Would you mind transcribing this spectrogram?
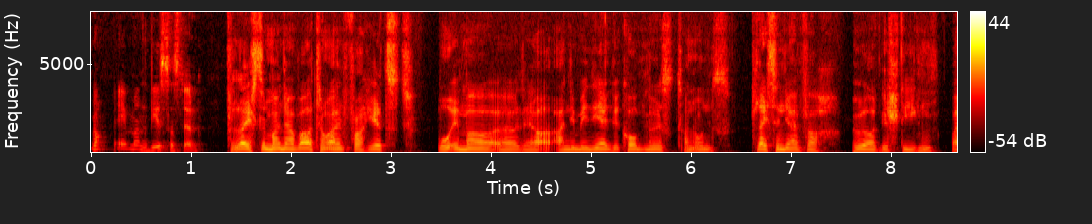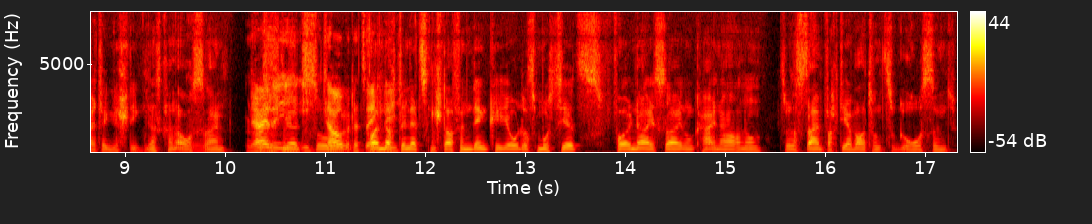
oh, ey Mann, wie ist das denn? Vielleicht sind meine Erwartungen einfach jetzt, wo immer äh, der Anime näher gekommen ist an uns. Vielleicht sind die einfach höher gestiegen, weiter gestiegen. Das kann auch sein. Ja, also ich, ich so, glaube tatsächlich. Vor allem nach den letzten Staffeln denke, yo, das muss jetzt voll nice sein und keine Ahnung. Sodass da einfach die Erwartungen zu groß sind.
